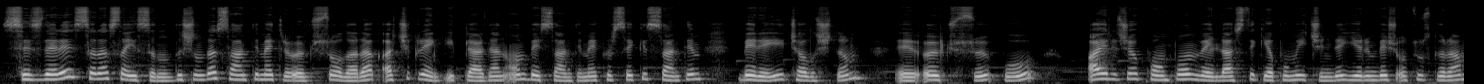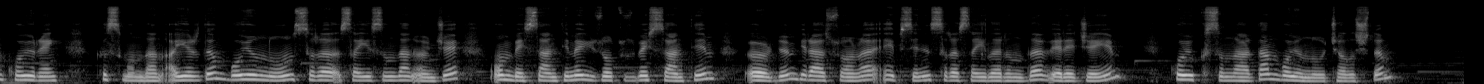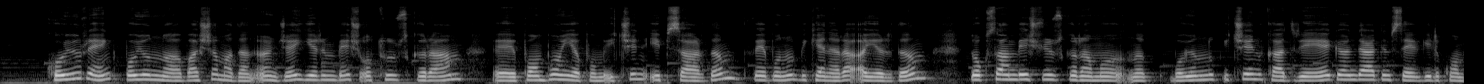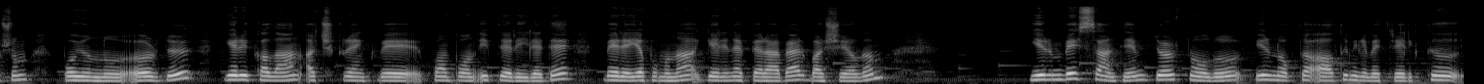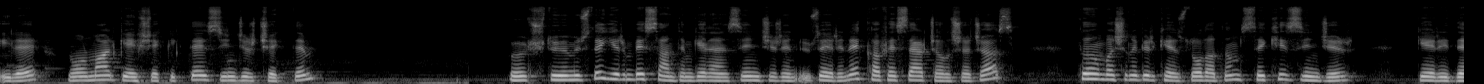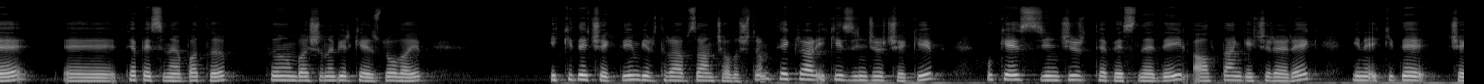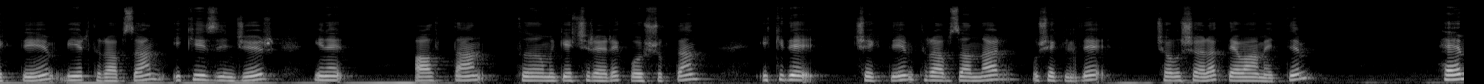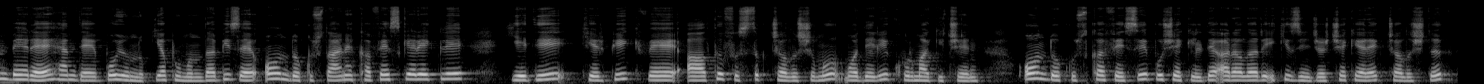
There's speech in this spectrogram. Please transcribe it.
Sizlere sıra sayısının dışında santimetre ölçüsü olarak açık renk iplerden 15 santime 48 santim bereyi çalıştım. Ee, ölçüsü bu. Ayrıca pompon ve lastik yapımı için de 25-30 gram koyu renk kısmından ayırdım. Boyunluğun sıra sayısından önce 15 santime 135 santim ördüm. Biraz sonra hepsinin sıra sayılarını da vereceğim. Koyu kısımlardan boyunluğu çalıştım. Koyu renk boyunluğa başlamadan önce 25-30 gram e, pompon yapımı için ip sardım ve bunu bir kenara ayırdım. 95-100 gramını boyunluk için kadriyeye gönderdim. Sevgili komşum boyunluğu ördü. Geri kalan açık renk ve pompon ipleriyle de bere yapımına gelin hep beraber başlayalım. 25 santim 4 nolu 1.6 milimetrelik tığ ile normal gevşeklikte zincir çektim. Ölçtüğümüzde 25 santim gelen zincirin üzerine kafesler çalışacağız. Tığın başını bir kez doladım. 8 zincir geride e, tepesine batıp tığın başını bir kez dolayıp 2'de çektiğim bir trabzan çalıştım. Tekrar 2 zincir çekip bu kez zincir tepesine değil alttan geçirerek yine 2'de çektiğim bir trabzan, 2 zincir yine alttan tığımı geçirerek boşluktan 2'de çektiğim trabzanlar bu şekilde çalışarak devam ettim. Hem bere hem de boyunluk yapımında bize 19 tane kafes gerekli, 7 kirpik ve 6 fıstık çalışımı modeli kurmak için. 19 kafesi bu şekilde araları 2 zincir çekerek çalıştık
